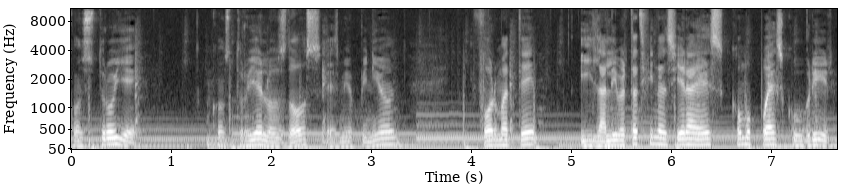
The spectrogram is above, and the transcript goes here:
construye, construye los dos, es mi opinión. Fórmate y la libertad financiera es cómo puedes cubrir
